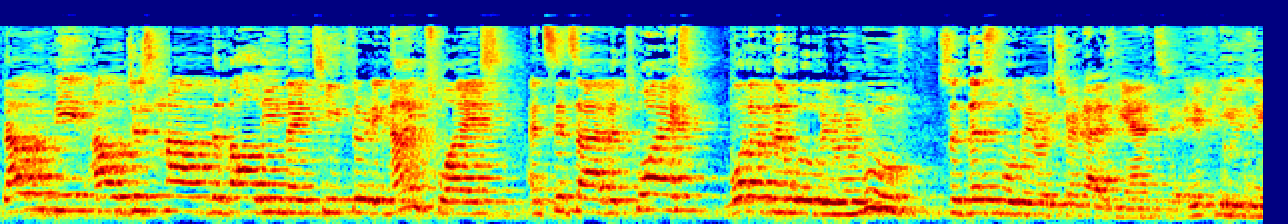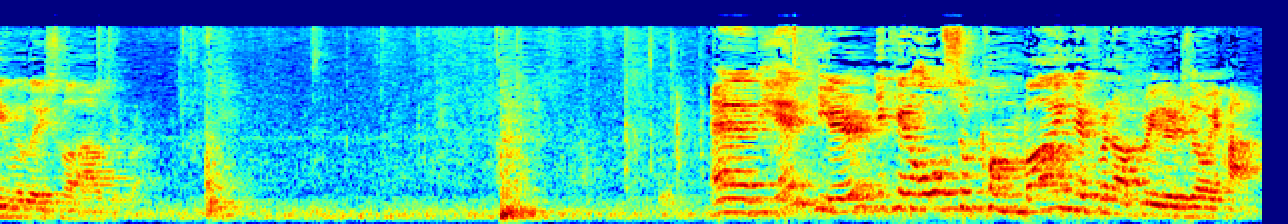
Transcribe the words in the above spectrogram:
that would mean I'll just have the value 1939 twice, and since I have it twice, one of them will be removed, so this will be returned as the answer if using relational algebra. And at the end here, you can also combine different operators that we have.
